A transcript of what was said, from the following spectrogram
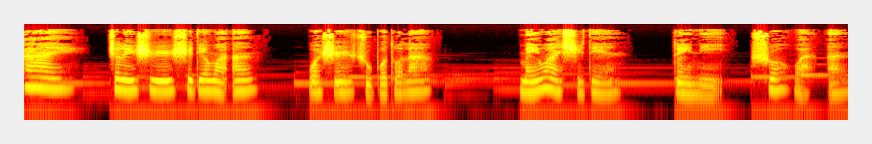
嗨，这里是十点晚安，我是主播多拉，每晚十点对你说晚安。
